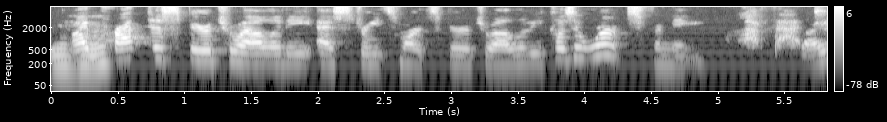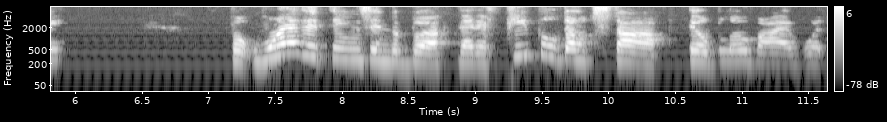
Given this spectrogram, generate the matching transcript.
Mm-hmm. I practice spirituality as street smart spirituality because it works for me. Love that. Right? But one of the things in the book that if people don't stop, they'll blow by what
